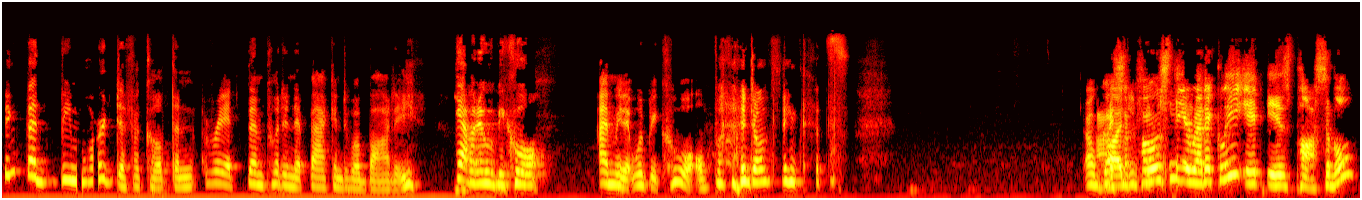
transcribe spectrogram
think that'd be more difficult than than putting it back into a body. Yeah, but it would be cool. I mean, it would be cool, but I don't think that's. Oh God! I you suppose can't- theoretically it is possible.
